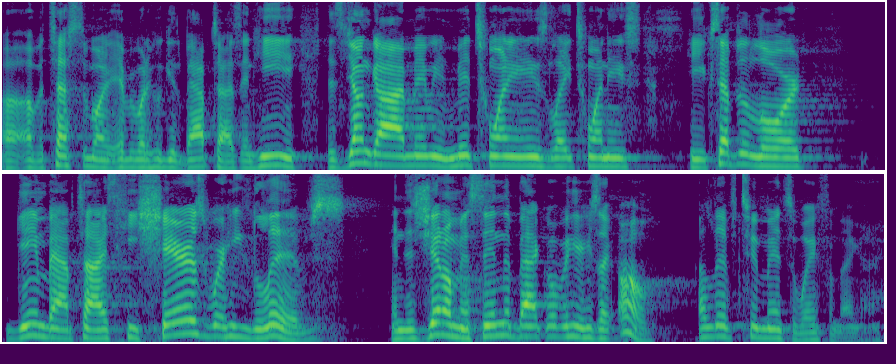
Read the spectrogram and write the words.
uh, of a testimony, everybody who gets baptized. And he, this young guy, maybe in mid 20s, late 20s, he accepted the Lord, getting baptized. He shares where he lives. And this gentleman sitting in the back over here, he's like, Oh, I live two minutes away from that guy.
